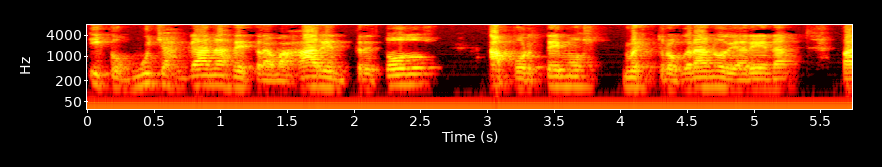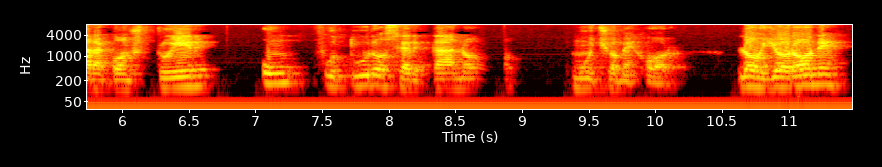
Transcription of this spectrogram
y con muchas ganas de trabajar entre todos, aportemos nuestro grano de arena para construir un futuro cercano mucho mejor. Los llorones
